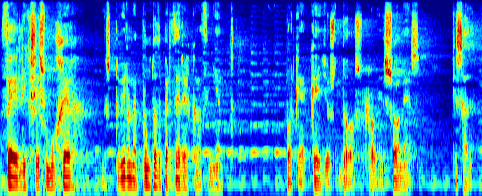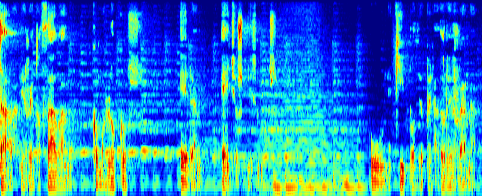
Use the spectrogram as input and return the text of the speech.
Félix y su mujer estuvieron a punto de perder el conocimiento, porque aquellos dos Robinsones que saltaban y retozaban como locos eran ellos mismos. Un equipo de operadores rana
